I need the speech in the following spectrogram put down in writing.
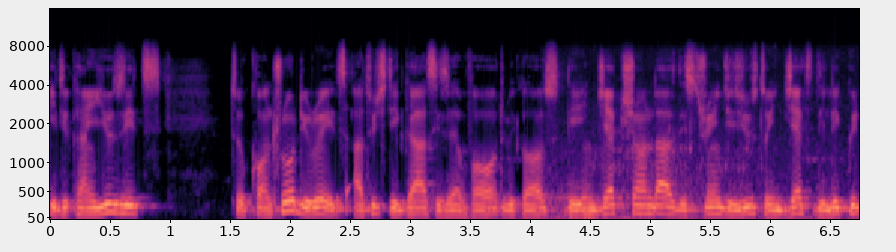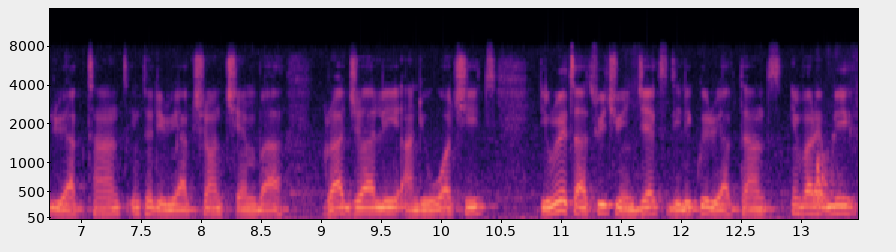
it, you can use it to control the rates at which the gas is evolved because the injection, that's the syringe, is used to inject the liquid reactant into the reaction chamber gradually and you watch it. The rate at which you inject the liquid reactant invariably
